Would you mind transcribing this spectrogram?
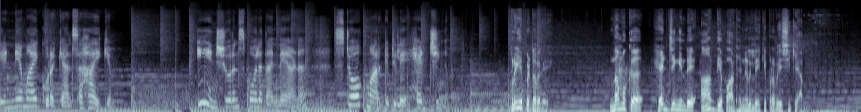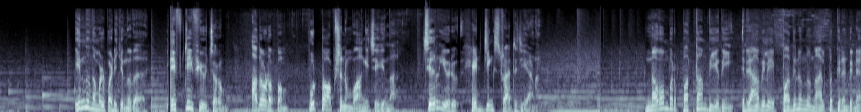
ഗണ്യമായി കുറയ്ക്കാൻ സഹായിക്കും. ഈ ഇൻഷുറൻസ് പോലെ തന്നെയാണ് സ്റ്റോക്ക് മാർക്കറ്റിലെ ഹെഡ്ജിങ്ങും. പ്രിയപ്പെട്ടവരെ നമുക്ക് ഹെഡ്ജിങ്ങിന്റെ ആദ്യ പാഠങ്ങളിലേക്ക് പ്രവേശിക്കാം. ഇന്ന് നമ്മൾ പഠിക്കുന്നത് നിഫ്റ്റി ഫ്യൂച്ചറും അതോടൊപ്പം പുട്ട് ഓപ്ഷനും വാങ്ങി ചെയ്യുന്ന ചെറിയൊരു ഹെഡ്ജിംഗ് സ്ട്രാറ്റജിയാണ്. നവംബർ പത്താം തീയതി രാവിലെ പതിനൊന്ന് നാൽപ്പത്തിരണ്ടിന്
